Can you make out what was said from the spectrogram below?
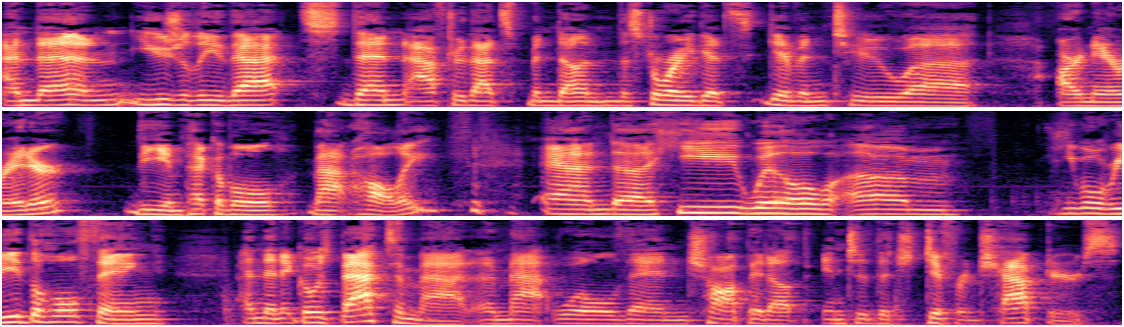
and then usually that's then after that's been done, the story gets given to uh, our narrator, the impeccable Matt Hawley, and uh, he will um, he will read the whole thing, and then it goes back to Matt, and Matt will then chop it up into the ch- different chapters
